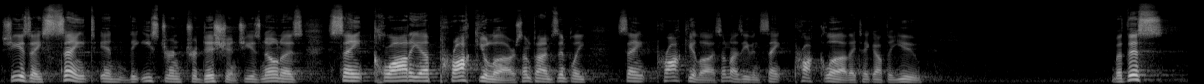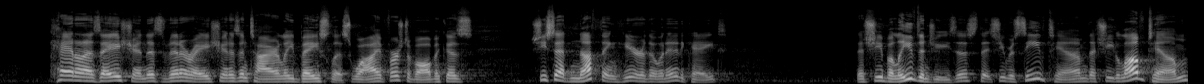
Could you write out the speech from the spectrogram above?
She is a saint in the Eastern tradition. She is known as Saint Claudia Procula, or sometimes simply Saint Procula, sometimes even Saint Procla. They take out the U. But this canonization, this veneration, is entirely baseless. Why? First of all, because she said nothing here that would indicate that she believed in Jesus, that she received him, that she loved him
